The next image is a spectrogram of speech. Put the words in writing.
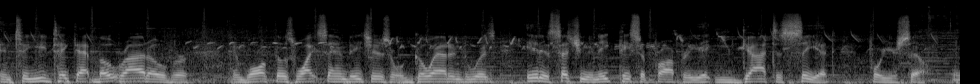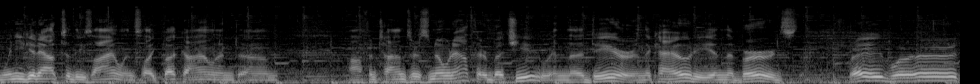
until you take that boat ride over and walk those white sand beaches or go out into the woods. It is such a unique piece of property that you got to see it for yourself. And when you get out to these islands like Buck Island, um, Oftentimes there's no one out there but you and the deer and the coyote and the birds. Brave work,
